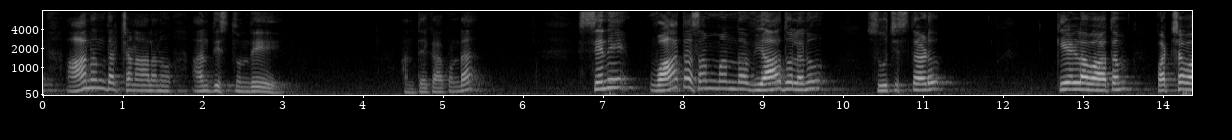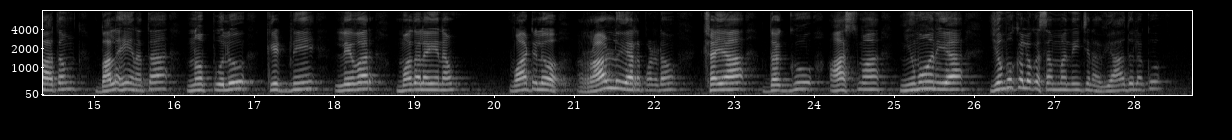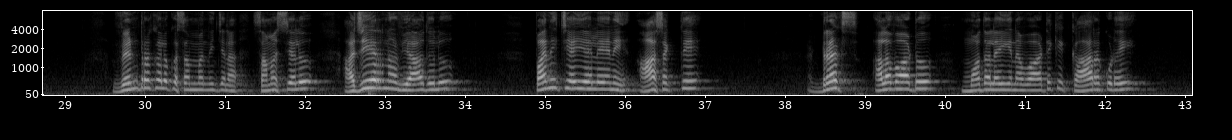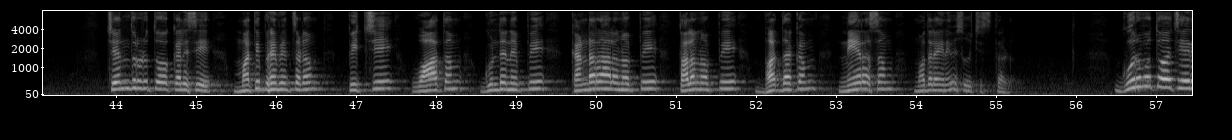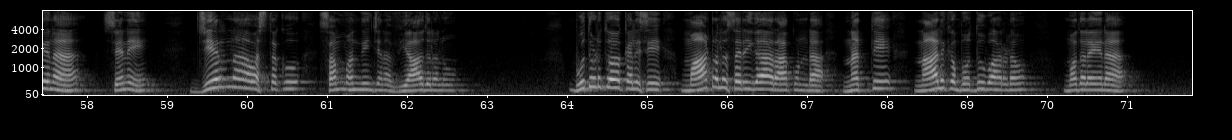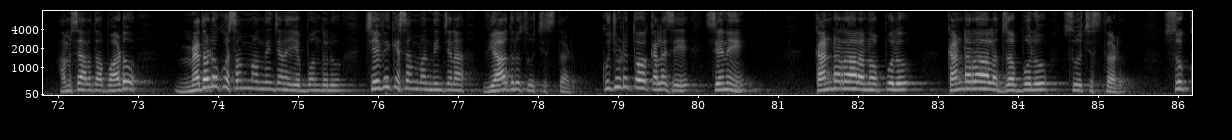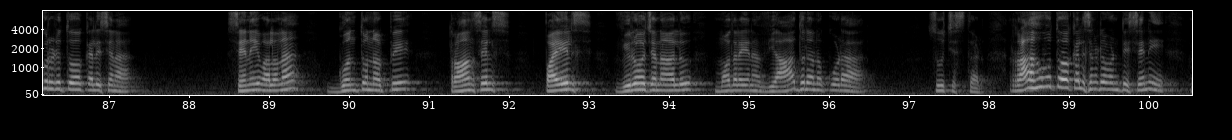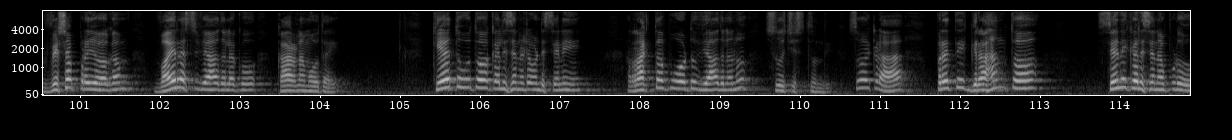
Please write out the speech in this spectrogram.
ఆనంద క్షణాలను అందిస్తుంది. అంతేకాకుండా శని వాత సంబంధ వ్యాధులను సూచిస్తాడు. కీళ్ళవాతం పక్షవాతం బలహీనత నొప్పులు కిడ్నీ లివర్ మొదలైన వాటిలో రాళ్ళు ఏర్పడడం క్షయ దగ్గు ఆస్మా న్యూమోనియా ఎముకలకు సంబంధించిన వ్యాధులకు వెంట్రుకలకు సంబంధించిన సమస్యలు అజీర్ణ వ్యాధులు పని చేయలేని ఆసక్తి డ్రగ్స్ అలవాటు మొదలైన వాటికి కారకుడై చంద్రుడితో కలిసి మతి భ్రమించడం పిచ్చి వాతం గుండె నొప్పి కండరాల నొప్పి తలనొప్పి బద్ధకం నీరసం మొదలైనవి సూచిస్తాడు. గురువుతో చేరిన శని జీర్ణావస్థకు సంబంధించిన వ్యాధులను బుధుడితో కలిసి మాటలు సరిగా రాకుండా నత్తి నాలిక మొద్దుబారడం మొదలైన అంశాలతో పాటు మెదడుకు సంబంధించిన ఇబ్బందులు చెవికి సంబంధించిన వ్యాధులు సూచిస్తాడు. కుజుడితో కలిసి శని కండరాల నొప్పులు కండరాల జబ్బులు సూచిస్తాడు. శుక్రుడితో కలిసిన శని వలన గొంతు నొప్పి ట్రాన్సిల్స్ పైల్స్ విరోచనాలు మొదలైన వ్యాధులను కూడా సూచిస్తాడు. రాహువుతో కలిసినటువంటి శని విషప్రయోగం వైరస్ వ్యాధులకు కారణమవుతాయి. కేతువుతో కలిసినటువంటి శని రక్తపోటు వ్యాధులను సూచిస్తుంది. సో ఇక్కడ ప్రతి గ్రహంతో శని కలిసినప్పుడు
